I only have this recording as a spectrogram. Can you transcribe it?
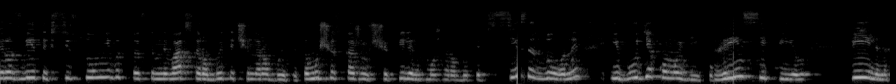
і розвіяти всі сумніви, хто сумнівався, робити чи не робити. Тому що скажу, що пілінг можна робити всі сезони і будь-якому віку. Грінсі піл. Пілінг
